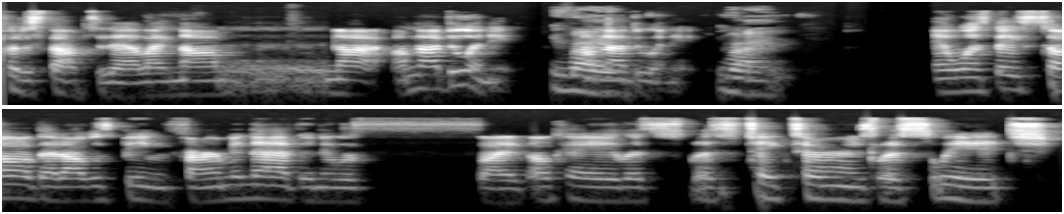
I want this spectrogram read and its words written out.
put a stop to that. Like, no, I'm not. I'm not doing it. Right. I'm not doing it. Right. And once they saw that I was being firm in that, then it was like, okay, let's let's take turns, let's switch.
